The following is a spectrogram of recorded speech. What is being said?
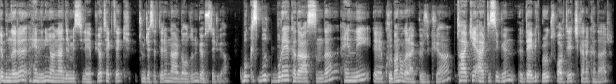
Ve bunları Henley'nin yönlendirmesiyle yapıyor. Tek tek tüm cesetlerin nerede olduğunu gösteriyor. Bu kız bu buraya kadar aslında Henley e, kurban olarak gözüküyor. Ta ki ertesi gün e, David Brooks ortaya çıkana kadar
